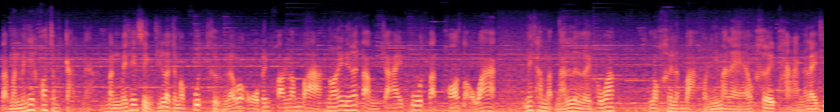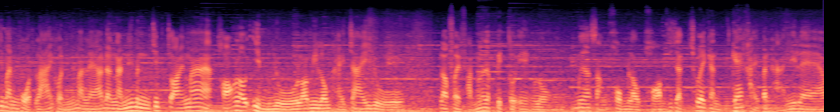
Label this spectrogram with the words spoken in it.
แต่มันไม่ใช่ข้อจำกัดนะมันไม่ใช่สิ่งที่เราจะมาพูดถึงแล้วว่าโอ้เป็นความลำบากน้อยเนื้อต่ำใจพูดตัดพ้อต่อว่าไม่ทำแบบนั้นเลย เพราะว่าเราเคยลำบากกว่านี้มาแล้ว เคยผ่านอะไรที่มันโหดร้ายกว่านี้มาแล้ว ดังนั้นนี่มันจิ๊บจอยมาก ท้องเราอิ่มอยู่ เรามีลมหายใจอยู่ เราใฝ่ฝันว่าเราจะปิดตัวเองลง เมื่อสังคมเราพร้อมที่จะช่วยกันแก้ไขปัญหานี้แล้ว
